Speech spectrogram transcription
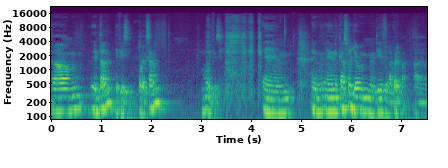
Um, entrar, difícil. Por examen, muy difícil. Em, en, en mi caso, yo me metí desde la prepa, a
